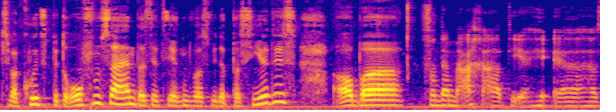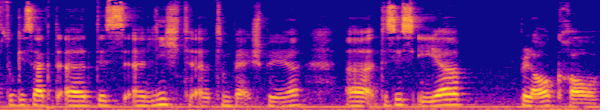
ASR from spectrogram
zwar kurz betroffen sein, dass jetzt irgendwas wieder passiert ist, aber... Von der Machart her hast du gesagt, äh, das äh, Licht äh, zum Beispiel, ja? das ist eher blau-grau.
